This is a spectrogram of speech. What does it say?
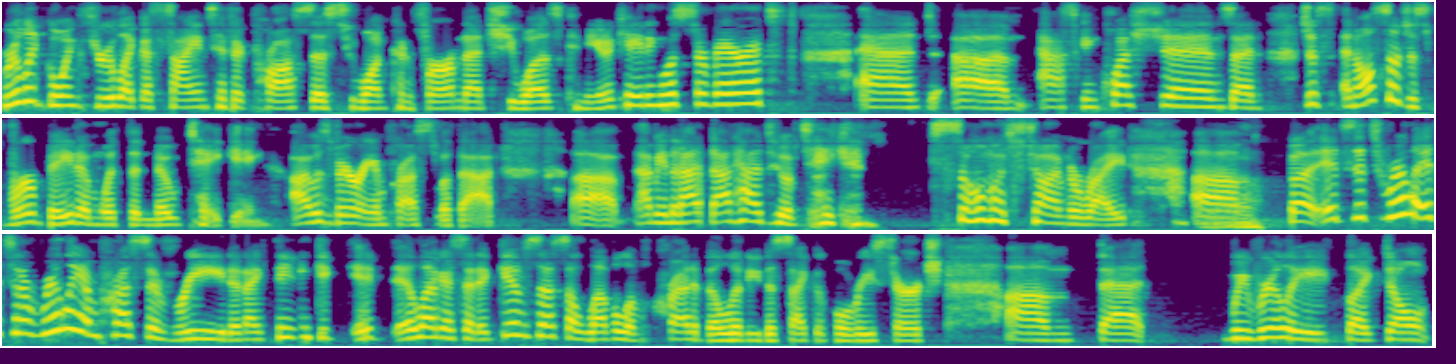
really going through like a scientific process to one confirm that she was communicating with Sir and um, asking questions and just and also just verbatim with the note taking. I was very impressed with that. Uh, I mean that that had to have taken so much time to write. Um, yeah. But it's it's really it's a really impressive read, and I think it, it, it, like I said, it gives us a level of credibility to psychical research um, that we really like don't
